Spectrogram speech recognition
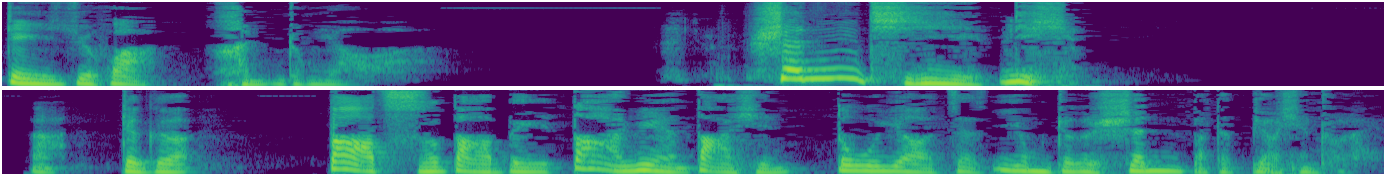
这一句话很重要啊！身体力行啊，这个大慈大悲、大愿大行，都要在用这个身把它表现出来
